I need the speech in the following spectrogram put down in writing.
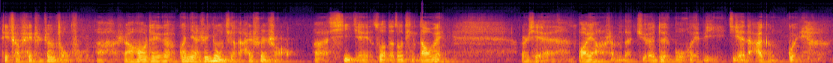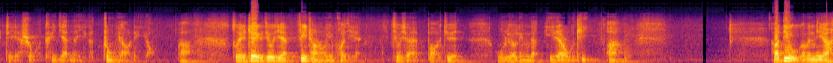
这车配置真丰富啊。然后这个关键是用起来还顺手啊，细节也做的都挺到位，而且保养什么的绝对不会比捷达更贵啊。这也是我推荐的一个重要理由啊。所以这个纠结非常容易破解，就选宝骏五六零的 1.5T 啊。好，第五个问题啊，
